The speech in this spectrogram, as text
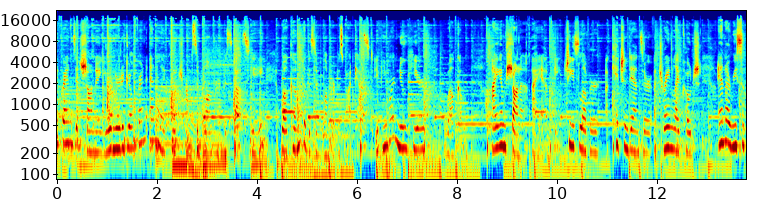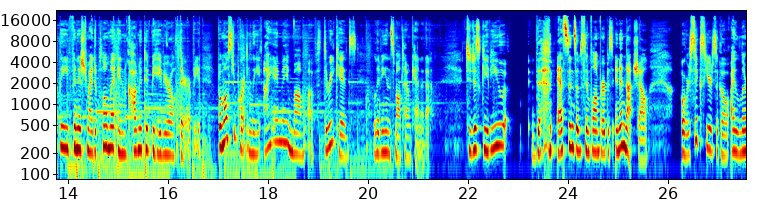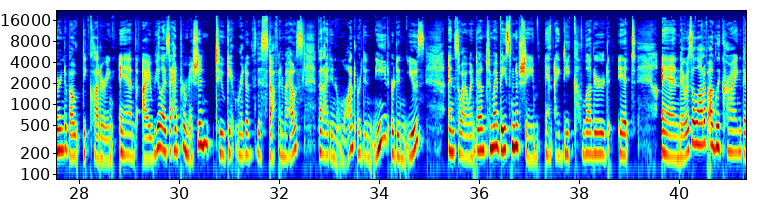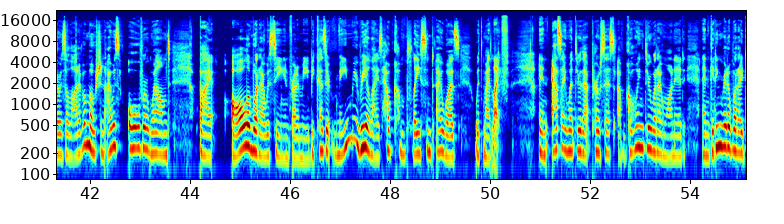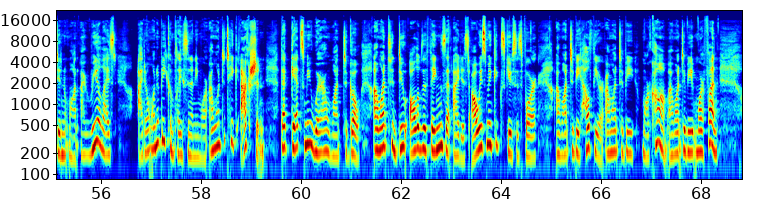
Hey friends, it's Shauna, your nerdy girlfriend and life coach from simpleonpurpose.ca. Welcome to the Simple on Purpose podcast. If you are new here, welcome. I am Shauna. I am a cheese lover, a kitchen dancer, a trained life coach, and I recently finished my diploma in cognitive behavioral therapy. But most importantly, I am a mom of three kids living in small town Canada. To just give you the essence of Simple on Purpose in a nutshell, over six years ago, I learned about decluttering and I realized I had permission to get rid of this stuff in my house that I didn't want or didn't need or didn't use. And so I went down to my basement of shame and I decluttered it. And there was a lot of ugly crying, there was a lot of emotion. I was overwhelmed by all of what I was seeing in front of me because it made me realize how complacent I was with my life. And as I went through that process of going through what I wanted and getting rid of what I didn't want, I realized I don't want to be complacent anymore. I want to take action that gets me where I want to go. I want to do all of the things that I just always make excuses for. I want to be healthier. I want to be more calm. I want to be more fun.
